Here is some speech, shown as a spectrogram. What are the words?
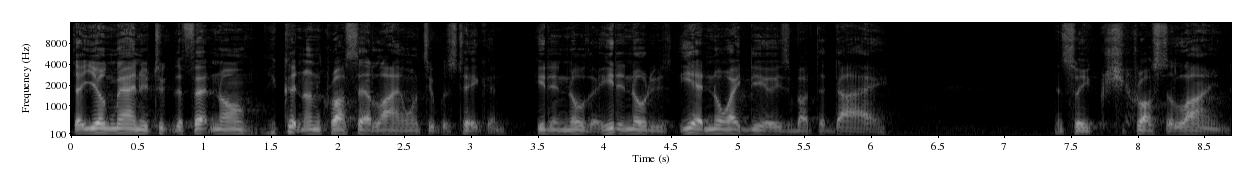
That young man who took the fentanyl, he couldn't uncross that line once it was taken. He didn't know that. He didn't know he, was, he had no idea he was about to die. And so he, she crossed the line.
